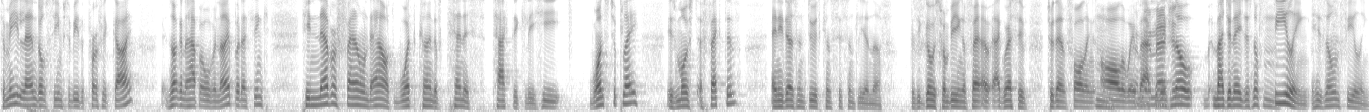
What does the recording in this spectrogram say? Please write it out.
To me, Lendl seems to be the perfect guy. It's not going to happen overnight, but I think he never found out what kind of tennis tactically he wants to play, is most effective, and he doesn't do it consistently enough. Because he goes from being affa- uh, aggressive to then falling hmm. all the way I mean, back. There's no imagination. There's no hmm. feeling, his own feeling.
